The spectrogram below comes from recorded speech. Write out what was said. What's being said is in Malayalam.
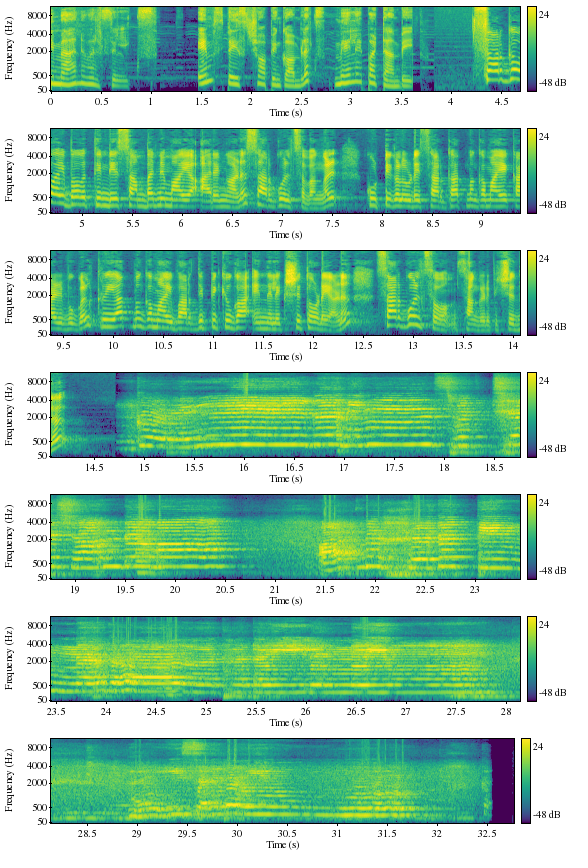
Emmanuel silks. M space shopping complex മേലെ പട്ടാമ്പി സർഗവൈഭവത്തിന്റെ സമ്പന്നമായ അരങ്ങാണ് സർഗോത്സവങ്ങൾ. കുട്ടികളുടെ സർഗാത്മകമായ കഴിവുകൾ ക്രിയാത്മകമായി വർദ്ധിപ്പിക്കുക എന്ന ലക്ഷ്യത്തോടെയാണ് സർഗോത്സവം സംഘടിപ്പിച്ചത്.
